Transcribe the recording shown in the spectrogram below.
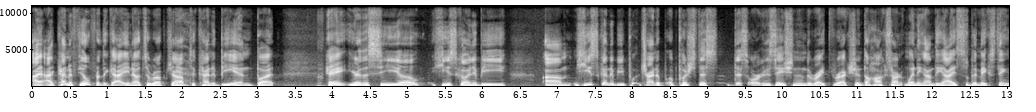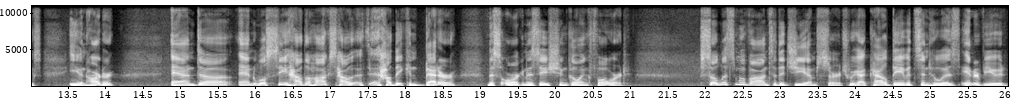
I, I kind of feel for the guy. You know, it's a rough job yeah. to kind of be in, but hey, you're the CEO. He's going to be um, he's going to be trying to push this this organization in the right direction. The Hawks aren't winning on the ice, so that makes things even harder. And uh, and we'll see how the Hawks how how they can better this organization going forward. So let's move on to the GM search. We got Kyle Davidson, who was interviewed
